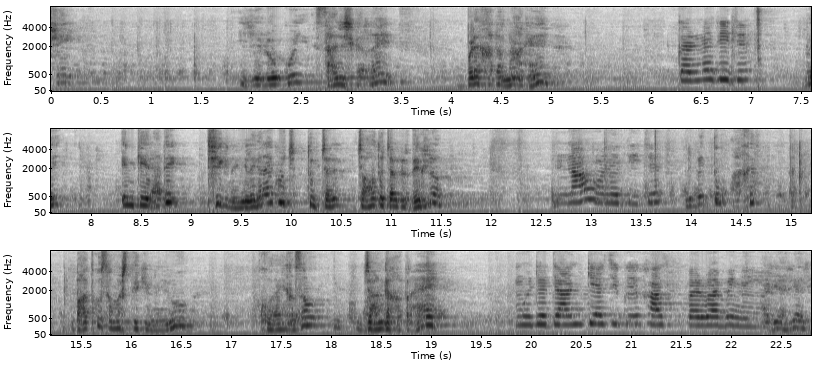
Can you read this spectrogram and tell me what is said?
अफशी ये लोग कोई साजिश कर रहे हैं? बड़े खतरनाक हैं। करने दीजिए। भाई इनके इरादे ठीक नहीं लग रहा है कुछ। तुम चल चाहो तो चल कर देख लो। ना होने दीजिए। अरे भाई तुम आखिर बात को समझते क्यों नहीं हो? खुदा की कसम जान का खतरा है। मुझे जान की ऐसी कोई खास परवाह भी नहीं है। अरे अरे अरे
